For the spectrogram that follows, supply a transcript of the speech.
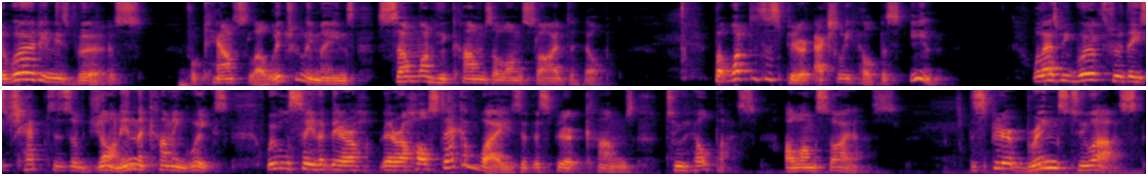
The word in this verse for counselor literally means someone who comes alongside to help. But what does the Spirit actually help us in? Well, as we work through these chapters of John in the coming weeks, we will see that there are, there are a whole stack of ways that the Spirit comes to help us, alongside us. The Spirit brings to us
